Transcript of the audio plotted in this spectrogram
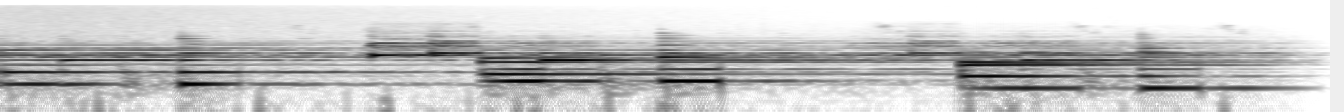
Thank you.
